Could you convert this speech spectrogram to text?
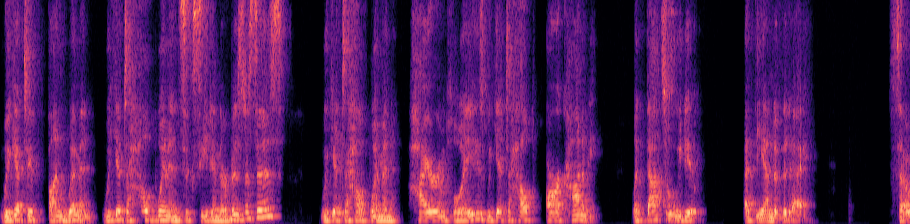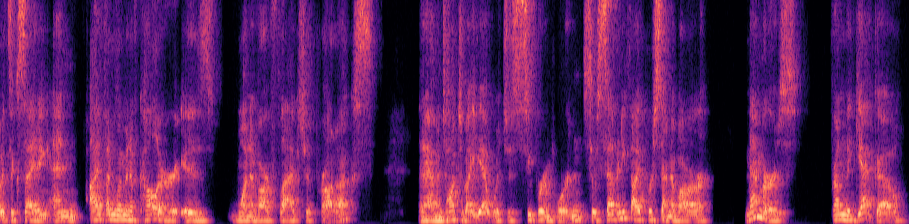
we get to fund women. We get to help women succeed in their mm-hmm. businesses. We get to help women hire employees. We get to help our economy. Like that's what we do at the end of the day. So it's exciting. And iFund Women of Color is one of our flagship products that I haven't talked about yet, which is super important. So 75% of our members from the get go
